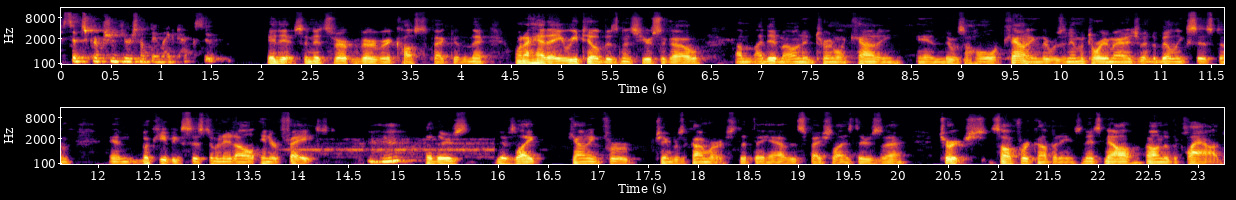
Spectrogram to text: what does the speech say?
subscription through something like TechSoup. It is, and it's very, very, very cost effective. And then when I had a retail business years ago, um, I did my own internal accounting, and there was a whole accounting. There was an inventory management, and a billing system, and bookkeeping system, and it all interfaced. Mm-hmm. So there's there's like accounting for chambers of commerce that they have that specialized. There's uh, church software companies, and it's now gone to the cloud.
